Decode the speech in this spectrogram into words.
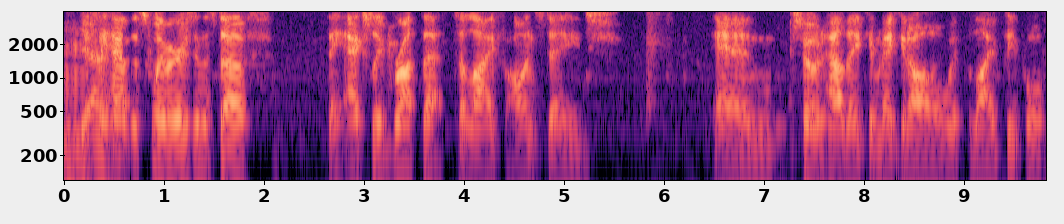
Mhm. yeah they have the swimmers and the stuff. They actually brought that to life on stage and showed how they can make it all with live people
